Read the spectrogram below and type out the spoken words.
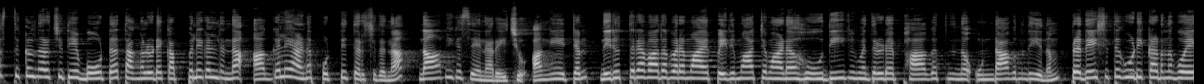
വസ്തുക്കൾ നിറച്ചെത്തിയ ബോട്ട് തങ്ങളുടെ കപ്പലുകളിൽ നിന്ന് അകലെയാണ് പൊട്ടിത്തെറിച്ചതെന്ന് നാവികസേന അറിയിച്ചു. അങ്ങേയറ്റം നിരുത്തരവാദപരമായ പെരുമാറ്റമാണ് ഹൂതി വിമതരുടെ ഭാഗത്തു നിന്ന് ഉണ്ടാകുന്നത് എന്നും പ്രദേശത്ത് കൂടി കടന്നുപോയ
